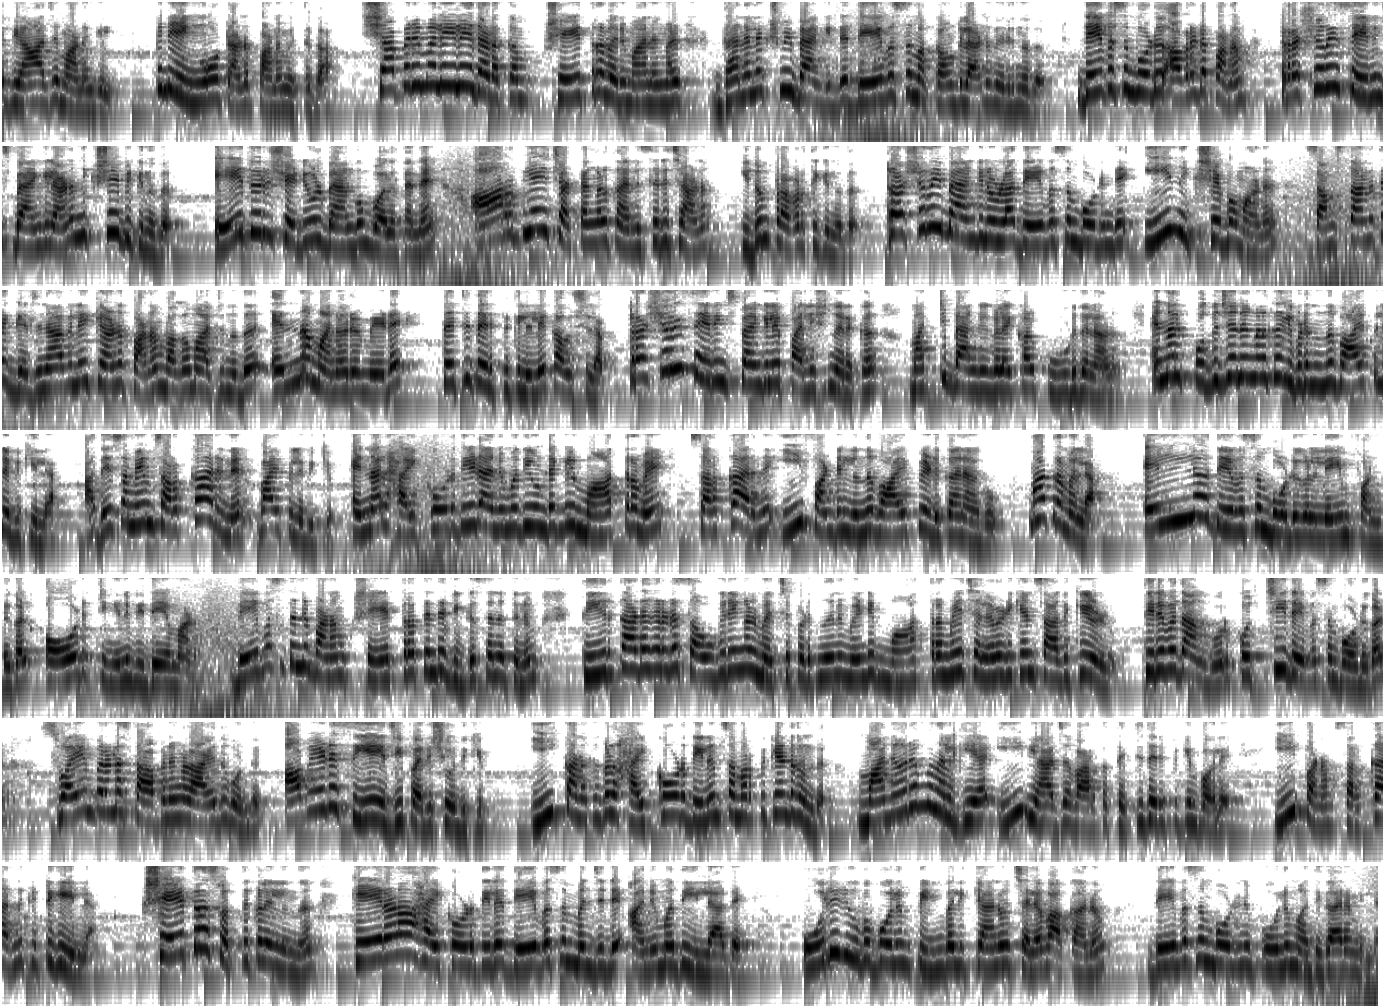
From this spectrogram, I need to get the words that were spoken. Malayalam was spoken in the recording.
വ്യാജമാണെങ്കിൽ പിന്നെ എങ്ങോട്ടാണ് പണം എത്തുക? ശബരിമലയിലേതടക്കം ക്ഷേത്ര വരുമാനങ്ങൾ ധനലക്ഷ്മി ബാങ്കിന്റെ ദേവസ്വം അക്കൗണ്ടിലാണ് വരുന്നത്. ദേവസ്വം ബോർഡ് അവരുടെ പണം ട്രഷറി സേവിങ്സ് ബാങ്കിലാണ് നിക്ഷേപിക്കുന്നത്. ഏതൊരു ഷെഡ്യൂൾ ബാങ്കും പോലെ തന്നെ ആർ ബി ഐ ചട്ടങ്ങൾക്കനുസരിച്ചാണ് ഇതും പ്രവർത്തിക്കുന്നത്. ട്രഷറി ബാങ്കിലുള്ള ദേവസ്വം ബോർഡിന്റെ ഈ നിക്ഷേപമാണ് സംസ്ഥാനത്തെ ഖജനാവിലേക്കാണ് പണം വകമാറ്റുന്നത് എന്ന മനോരമയുടെ തെറ്റിദ്ധരിപ്പിക്കലിലെ കൗശലം. ട്രഷറി സേവിങ്സ് ബാങ്കിലെ പലിശ നിരക്ക് മറ്റ് ബാങ്കുകളെക്കാൾ കൂടുതലാണ്. എന്നാൽ പൊതുജനങ്ങൾക്ക് ഇവിടെ നിന്ന് വായ്പ ലഭിക്കില്ല. അതേസമയം സർക്കാരിന് വായ്പ ലഭിക്കും. എന്നാൽ ഹൈക്കോടതിയുടെ അനുമതി ഉണ്ടെങ്കിൽ മാത്രമേ സർക്കാരിന് ഈ ഫണ്ടിൽ നിന്ന് വായ്പ എടുക്കാനാകൂ. മാത്രമല്ല എല്ലാ ദേവസ്വം ബോർഡുകളിലെയും ഫണ്ടുകൾ ഓഡിറ്റിംഗിന് വിധേയമാണ്. ദേവസ്വത്തിന്റെ പണം ക്ഷേത്രത്തിന്റെ വികസനത്തിനും തീർത്ഥാടകരുടെ സൗകര്യങ്ങൾ മെച്ചപ്പെടുത്തുന്നതിനും വേണ്ടി മാത്രമേ ചെലവഴിക്കാൻ സാധിക്കുകയുള്ളൂ. തിരുവിതാംകൂർ കൊച്ചി ദേവസ്വം ബോർഡുകൾ സ്വയംഭരണ സ്ഥാപനങ്ങളായതുകൊണ്ട് അവയുടെ സി എ ജി പരിശോധിക്കും. ഈ കണക്കുകൾ ഹൈക്കോടതിയിലും സമർപ്പിക്കേണ്ടതുണ്ട്. മനോരമ നൽകിയ ഈ വ്യാജ വാർത്ത തെറ്റിദ്ധരിപ്പിക്കും പോലെ ഈ പണം സർക്കാരിന് കിട്ടുകയില്ല. ക്ഷേത്ര സ്വത്തുക്കളിൽ നിന്ന് കേരള ഹൈക്കോടതിയിലെ ദേവസ്വം ബെഞ്ചിന്റെ അനുമതിയില്ലാതെ ഒരു രൂപ പോലും പിൻവലിക്കാനോ ചെലവാക്കാനോ ദേവസ്വം ബോർഡിന് പോലും അധികാരമില്ല.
